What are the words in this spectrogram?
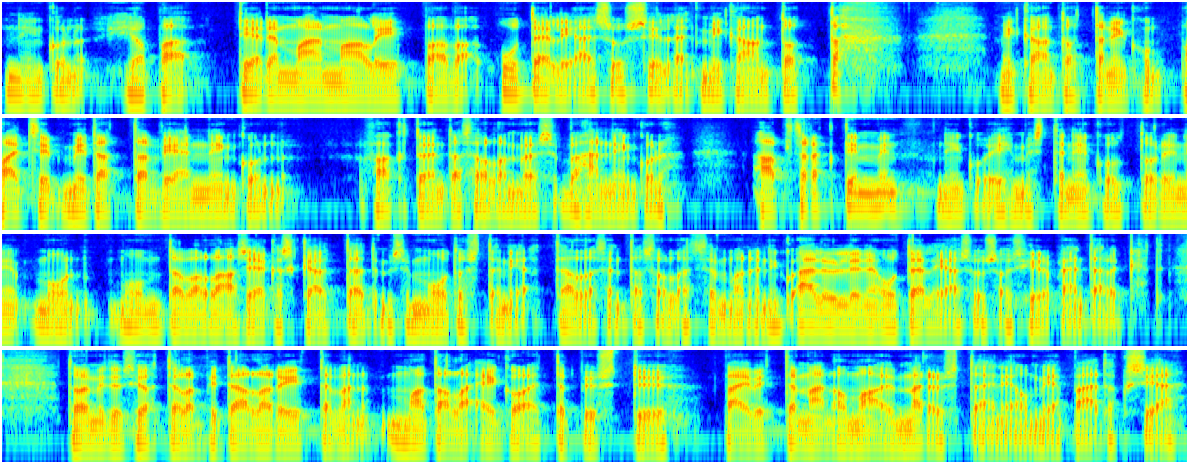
niin kuin jopa tiedemaailmaa liippaava uteliaisuus sille, että mikä on totta. Mikä on totta niin kuin paitsi mitattavien niin kuin faktojen tasolla myös vähän niin kuin abstraktimmin niin kuin ihmisten ja kulttuurin ja muun, muun tavalla asiakaskäyttäytymisen muutosten ja tällaisen tasolla, että semmoinen niin kuin älyllinen uteliaisuus olisi hirveän tärkeää. Toimitusjohtajalla pitää olla riittävän matala ego, että pystyy päivittämään omaa ymmärrystään ja omia päätöksiään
